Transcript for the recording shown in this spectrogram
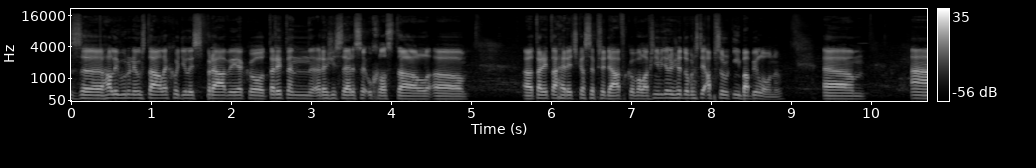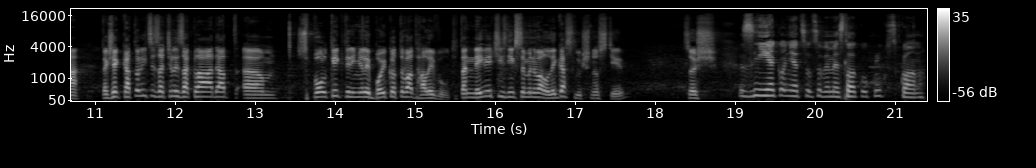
z Hollywoodu neustále chodili zprávy, jako tady ten režisér se uchlastal, eh, tady ta herečka se předávkovala. Všichni viděli, že je to prostě absolutní Babylon. Ehm, a takže katolíci začali zakládat um, spolky, které měly bojkotovat Hollywood. Ten největší z nich se jmenoval Liga slušnosti, což Zní jako něco, co vymyslel Ku Klux Klan.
